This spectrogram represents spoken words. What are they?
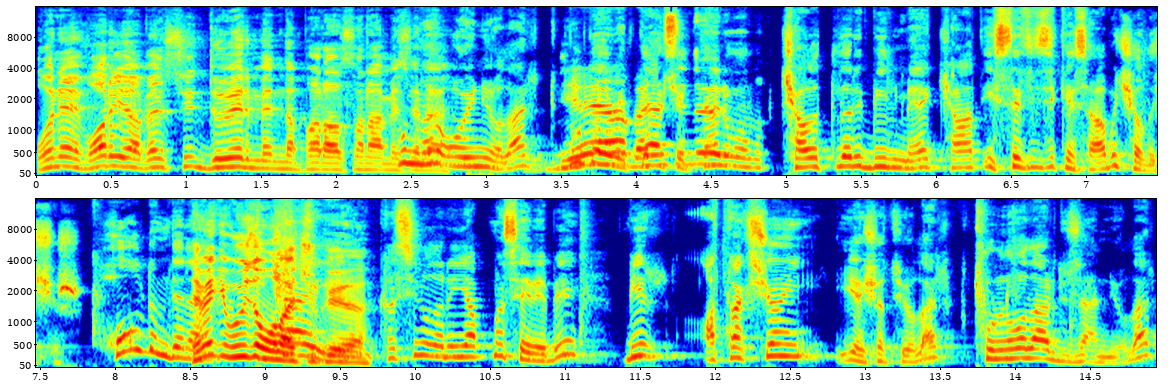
O ne var ya ben seni döverim benden para alsan ha mesela. Bunları oynuyorlar. Burada ya? evet Ben de gerçekten severim onu. kağıtları bilme, kağıt istatistik hesabı çalışır. Hold'em denen Demek ki bu yüzden olay hikayeyi çıkıyor. Kasinoların yapma sebebi bir atraksiyon yaşatıyorlar. Turnuvalar düzenliyorlar.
